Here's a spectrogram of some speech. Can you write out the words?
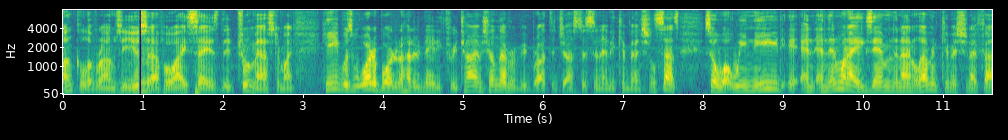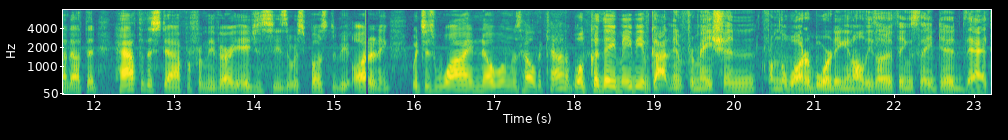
uncle of Ramzi mm-hmm. Youssef, who I say is the true mastermind, he was waterboarded 183 times. He'll never be brought to justice in any conventional sense. So what we need, and, and then when I examined the 9-11 Commission, I found out that half of the staff were from the very agencies that were supposed to be auditing, which is why no one was held accountable. Well, could they maybe have gotten information from the waterboarding and all these other things they did that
